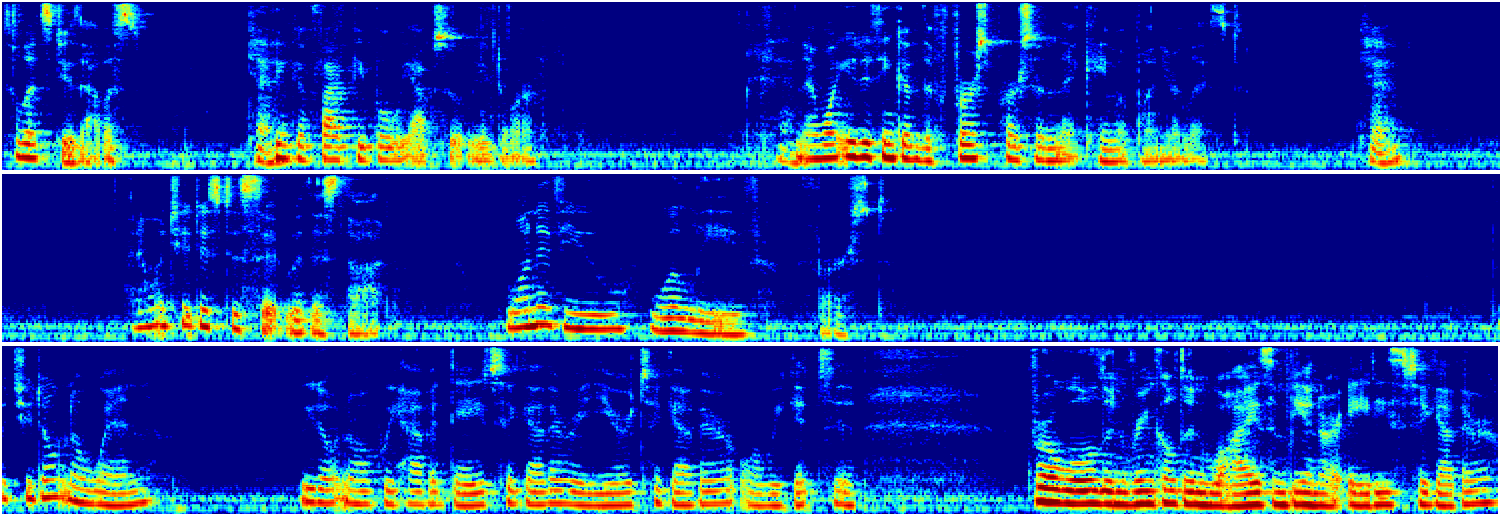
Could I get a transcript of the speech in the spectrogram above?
So let's do that. Let's Okay. think of five people we absolutely adore. And I want you to think of the first person that came up on your list. Okay. And I want you just to sit with this thought. One of you will leave first. But you don't know when. We don't know if we have a day together, a year together, or we get to grow old and wrinkled and wise and be in our 80s together.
